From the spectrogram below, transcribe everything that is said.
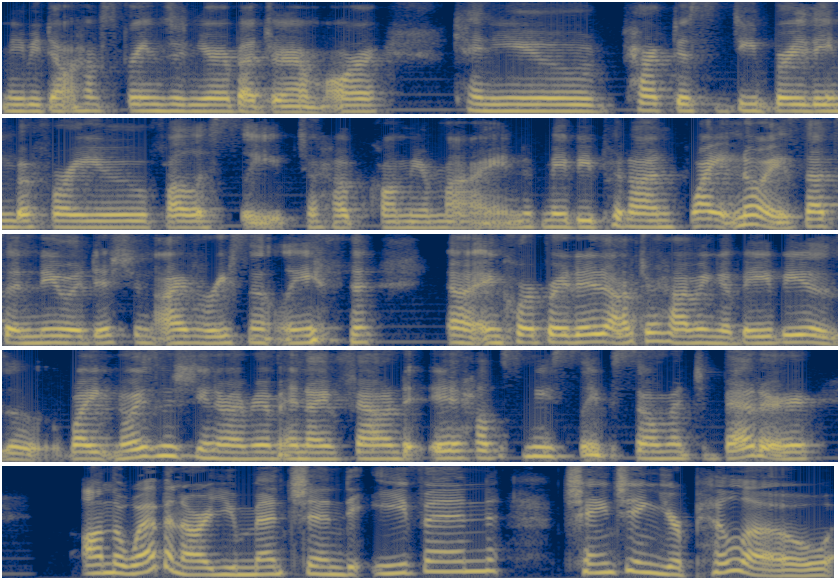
maybe don't have screens in your bedroom or can you practice deep breathing before you fall asleep to help calm your mind? Maybe put on white noise. That's a new addition I've recently uh, incorporated after having a baby is a white noise machine in my room. And I found it helps me sleep so much better. On the webinar, you mentioned even changing your pillow.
